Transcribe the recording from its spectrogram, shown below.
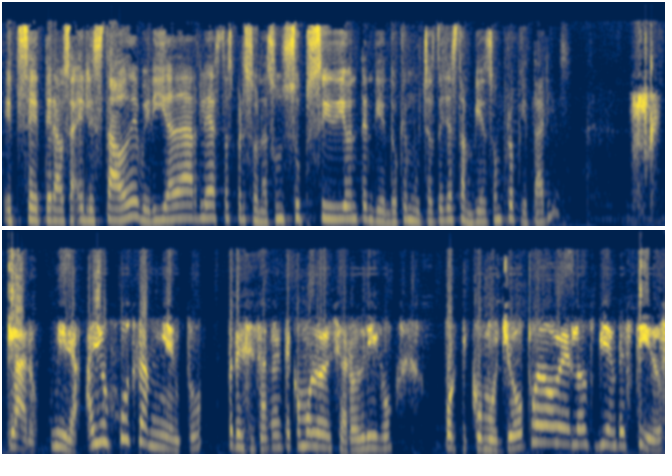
etcétera? O sea, ¿el Estado debería darle a estas personas un subsidio entendiendo que muchas de ellas también son propietarias? Claro, mira, hay un juzgamiento precisamente como lo decía Rodrigo, porque como yo puedo verlos bien vestidos,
